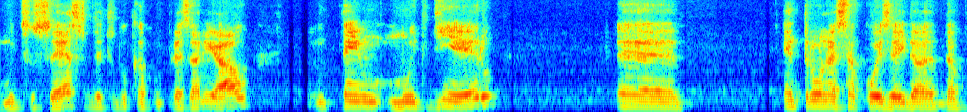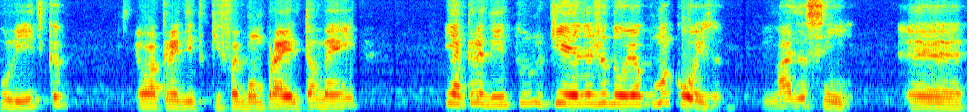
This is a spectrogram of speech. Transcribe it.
muito sucesso dentro do campo empresarial, tem muito dinheiro, é, entrou nessa coisa aí da, da política. Eu acredito que foi bom para ele também, e acredito que ele ajudou em alguma coisa. Mas, assim, é,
